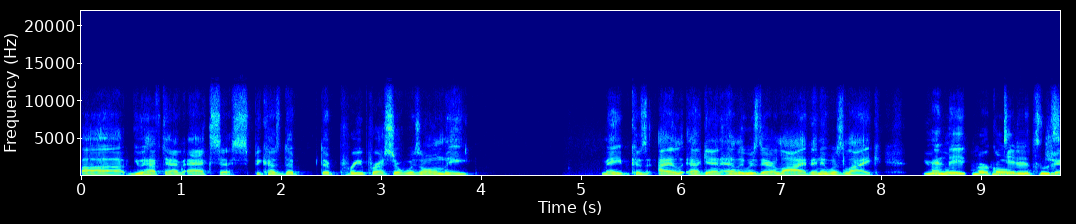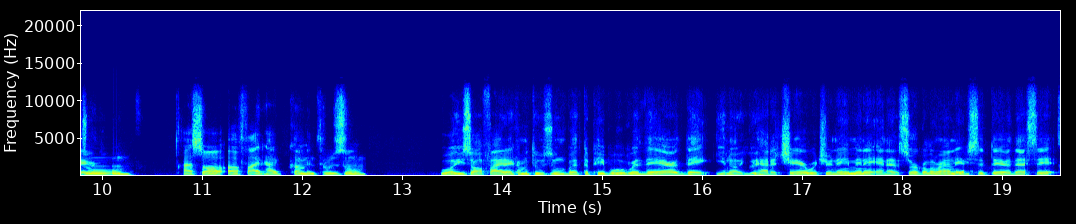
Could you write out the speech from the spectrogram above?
uh you have to have access because the the pre-presser was only maybe because I again Ellie was there live and it was like you And they circle did it through chair. Zoom. I saw a fight hype coming through Zoom. Well, you saw a fighter coming through Zoom, but the people who were there, they, you know, you had a chair with your name in it and a circle around it. Yeah. You sit there, that's it.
